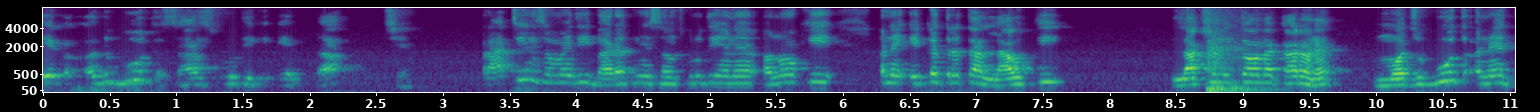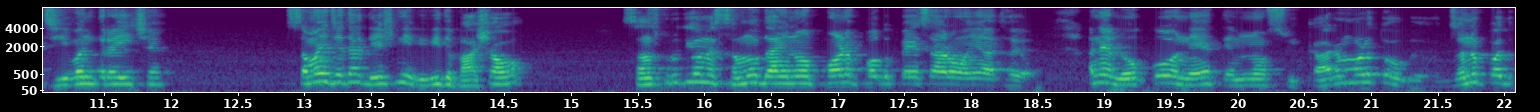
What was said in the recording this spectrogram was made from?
એક અદ્ભુત સાંસ્કૃતિક એકતા છે. પ્રાચીન સમયથી ભારતની સંસ્કૃતિ અને અનોખી અને એકત્રતા લાવતી લાક્ષણિકતાઓના કારણે મજબૂત અને જીવંત રહી છે. સમય જતાં દેશની વિવિધ ભાષાઓ સંસ્કૃતિઓ અને સમુદાયનો પણ પગ પેસારો અહીંયા થયો. અને લોકોને તેમનો સ્વીકાર મળતો ગયો. જનપદ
